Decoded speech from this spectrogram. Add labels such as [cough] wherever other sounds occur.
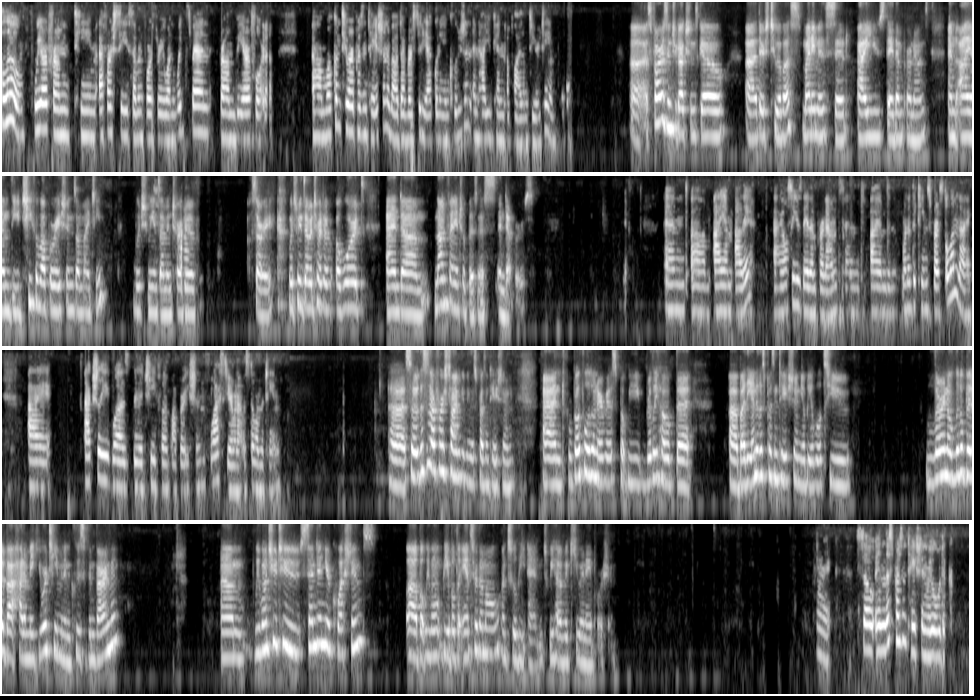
Hello, we are from Team FRC 7431 Wingspan from Viera, Florida. Um, welcome to our presentation about diversity, equity, inclusion, and how you can apply them to your team. Uh, as far as introductions go, uh, there's two of us. My name is Sid. I use they, them pronouns, and I am the chief of operations on my team, which means I'm in charge of, sorry, [laughs] which means I'm in charge of awards, and um, non-financial business endeavors. And um, I am Ale. I also use they, them pronouns, and I am the, one of the team's first alumni. I actually was the chief of operations last year when I was still on the team. Uh, so this is our first time giving this presentation, and we're both a little nervous, but we really hope that uh, by the end of this presentation, you'll be able to learn a little bit about how to make your team an inclusive environment. Um, we want you to send in your questions, uh, but we won't be able to answer them all until the end. We have a Q&A portion. All right. So in this presentation, we will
